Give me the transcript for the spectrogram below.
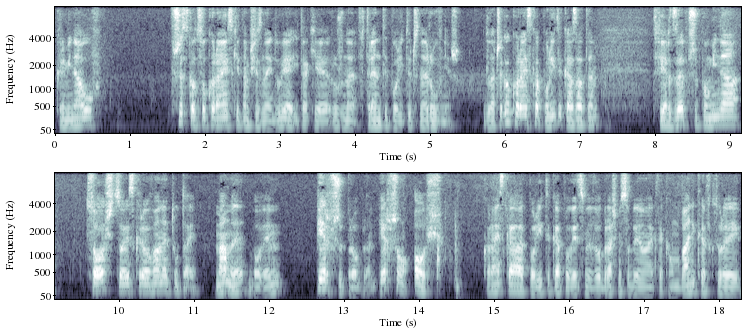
kryminałów. Wszystko, co koreańskie tam się znajduje i takie różne wtręty polityczne również. Dlaczego koreańska polityka zatem, twierdzę, przypomina coś, co jest kreowane tutaj? Mamy bowiem pierwszy problem, pierwszą oś. Koreańska polityka, powiedzmy, wyobraźmy sobie ją jak taką bańkę, w której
